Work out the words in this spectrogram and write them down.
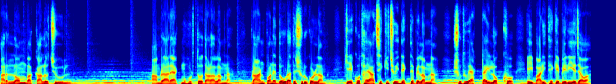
আর লম্বা কালো চুল। আমরা আর এক মুহূর্ত দাঁড়ালাম না। প্রাণপণে দৌড়াতে শুরু করলাম। কে কোথায় আছে কিছুই দেখতে পেলাম না। শুধু একটাই লক্ষ্য, এই বাড়ি থেকে বেরিয়ে যাওয়া।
